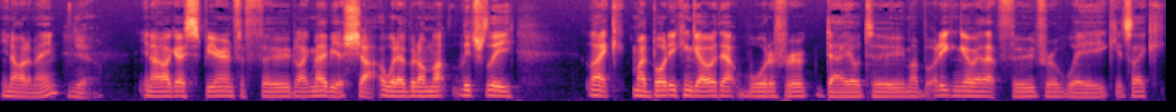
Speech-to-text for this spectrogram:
You know what I mean? Yeah. You know, I go spearing for food, like maybe a shot or whatever, but I'm not literally like my body can go without water for a day or two. My body can go without food for a week. It's like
